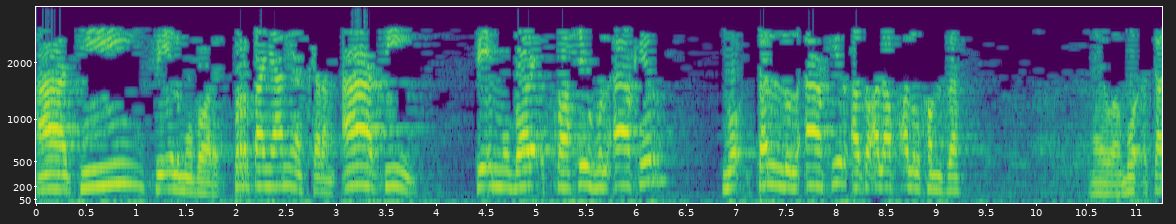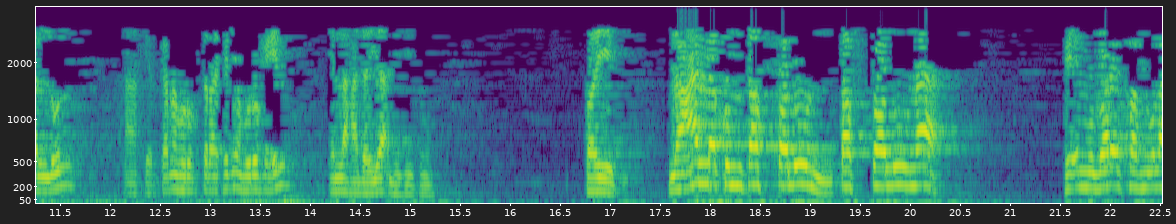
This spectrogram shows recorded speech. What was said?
Ati fi'il mudhari. Pertanyaannya sekarang ati fi'il mudhari sahihul akhir mu'tallul akhir atau al-af'alul khamsah? Ewa, mu'tallul akhir. Karena huruf terakhirnya huruf il, illah ada ya di situ. Baik. La'allakum taftalun, taftaluna. Fi'il mudhari' sahihul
